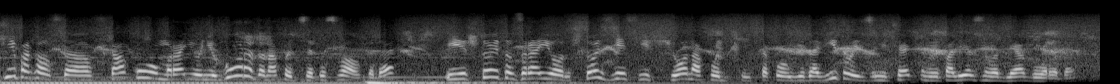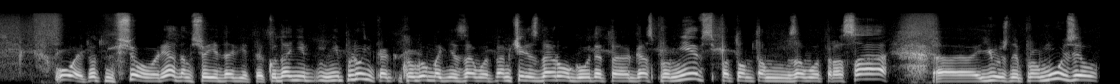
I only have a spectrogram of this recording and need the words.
Уточни, пожалуйста, в каком районе города находится эта свалка, да? И что это за район? Что здесь еще находится из такого ядовитого, и замечательного и полезного для города? Ой, тут все, рядом все ядовитое. Куда ни, ни плюнь, как кругом одни завод. Там через дорогу вот это Газпромнефть, потом там завод Роса, э, Южный промузел,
